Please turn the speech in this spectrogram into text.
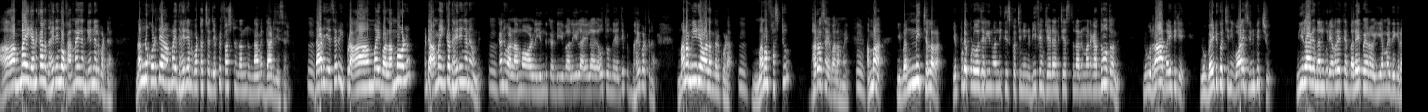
ఆ అమ్మాయి వెనకాల ధైర్యంగా ఒక అన్నయ్యగా నేను నిలబడ్డాను. నన్ను కొడితే ఆ అమ్మాయి ధైర్యాన్ని కొట్టచ్చు అని చెప్పి ఫస్ట్ నన్ను నా మీద దాడి చేశారు. దాడి చేశారు. ఇప్పుడు ఆ అమ్మాయి వాళ్ళ అమ్మ వాళ్ళు అంటే అమ్మాయి ఇంకా ధైర్యంగానే ఉంది. కానీ వాళ్ళ అమ్మ వాళ్ళు ఎందుకండి ఇవాళ ఇలా ఇలా అవుతుంది అని చెప్పి భయపడుతున్నారు. మన మీడియా వాళ్ళందరూ కూడా. మనం ఫస్ట్ భరోసా ఇవ్వాలి అమ్మాయి. అమ్మ ఇవన్నీ చిల్లర. ఎప్పుడెప్పుడో జరిగినవన్నీ తీసుకొచ్చి నిన్ను డిఫేమ్ చేయడానికి చేస్తున్నారని మనకు అర్థమవుతోంది. నువ్వు రా బయటికి. నువ్వు బయటకు వచ్చి నీ వాయిస్ వినిపించు. నీలాగా నలుగురు ఎవరైతే బలైపోయారో ఈ అమ్మాయి దగ్గర.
